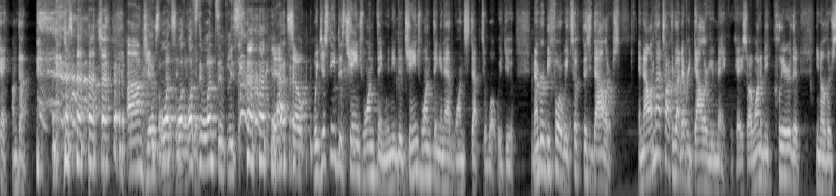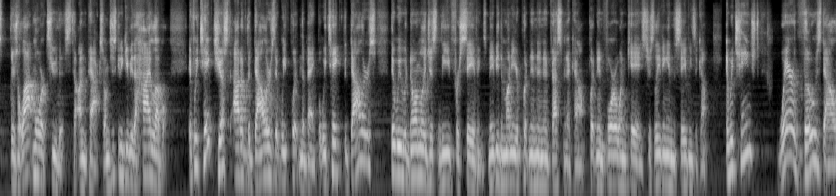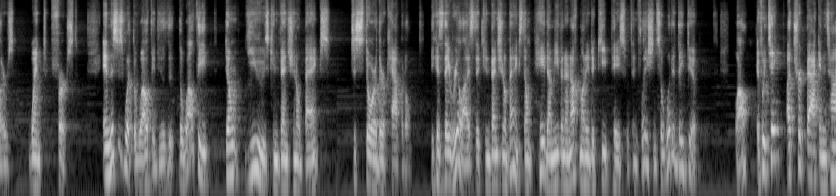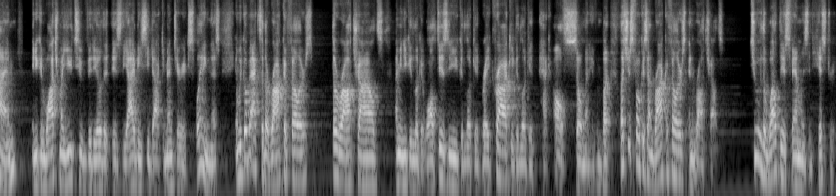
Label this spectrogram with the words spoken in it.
Okay, I'm done. just, just, I'm just. What's what, what's you. the one thing, please? yeah. So we just need to change one thing. We need to change one thing and add one step to what we do. Hmm. Remember before we took these dollars, and now I'm not talking about every dollar you make. Okay, so I want to be clear that you know there's there's a lot more to this to unpack. So I'm just going to give you the high level. If we take just out of the dollars that we put in the bank, but we take the dollars that we would normally just leave for savings, maybe the money you're putting in an investment account, putting in 401ks, just leaving in the savings account, and we changed where those dollars went first. And this is what the wealthy do. The, the wealthy don't use conventional banks to store their capital because they realize that conventional banks don't pay them even enough money to keep pace with inflation. So what did they do? Well, if we take a trip back in time, and you can watch my YouTube video that is the IBC documentary explaining this, and we go back to the Rockefellers, the Rothschilds. I mean, you could look at Walt Disney, you could look at Ray Kroc, you could look at heck, all so many of them. But let's just focus on Rockefellers and Rothschilds, two of the wealthiest families in history.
